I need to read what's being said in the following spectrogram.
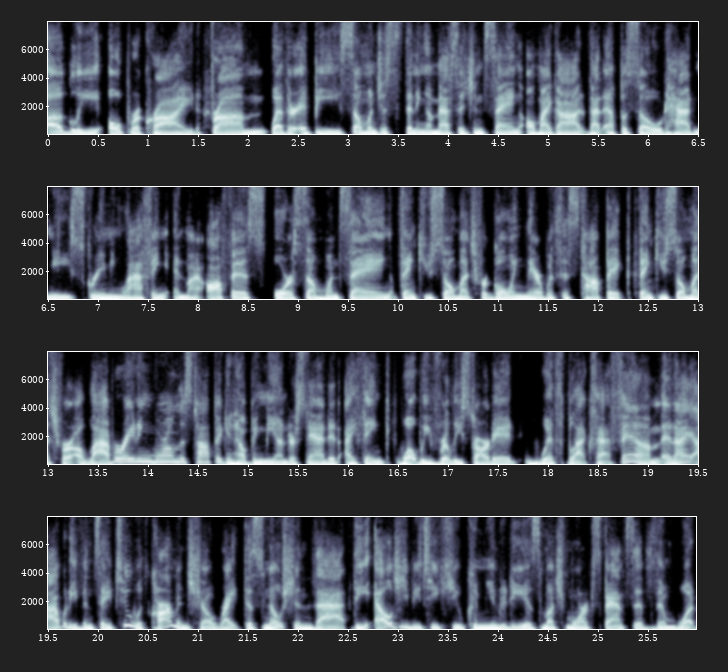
ugly Oprah cried from whether it be someone just sending a message and saying, Oh my God, that episode had me screaming, laughing in my office, or someone saying, Thank you so much for going there with this topic. Thank you so much for elaborating more on this topic and helping me understand it. I think what we've really started with Black Fat Femme, and I, I would even say too with Carmen's show, right? This notion that the LGBTQ community is much more expansive than what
